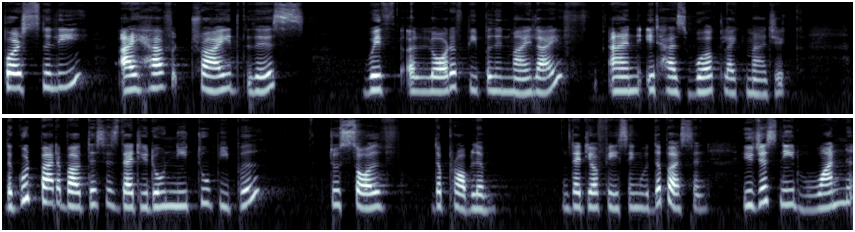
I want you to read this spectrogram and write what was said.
Personally, I have tried this with a lot of people in my life, and it has worked like magic. The good part about this is that you don't need two people to solve the problem that you're facing with the person. You just need one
